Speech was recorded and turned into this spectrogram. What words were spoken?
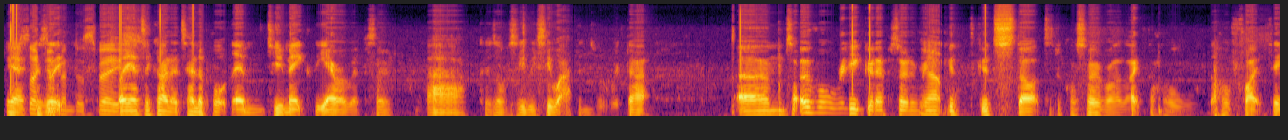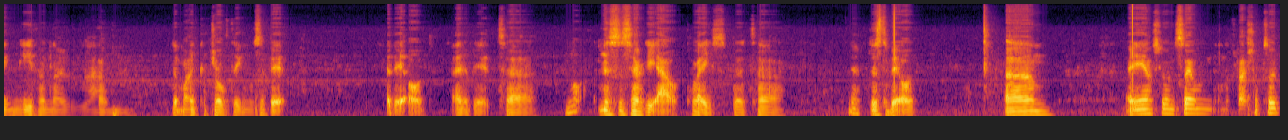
Yeah, up they, into space. they had to kind of teleport them to make the Arrow episode. Because obviously we see what happens with, with that. Um, so overall, really good episode. A really Yeah. good good start to the crossover. I like the whole the whole fight thing, even though um, the mind control thing was a bit a bit odd and a bit uh, not necessarily out of place, but uh, yeah, just a bit odd. Um, anything else you want to say on, on the Flash episode?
